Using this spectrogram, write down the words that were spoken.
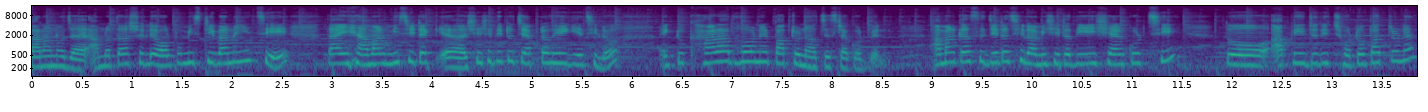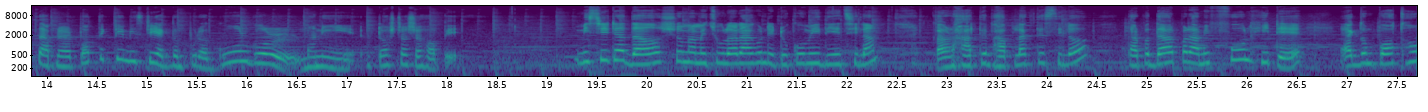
বানানো যায়, আমরা তো আসলে অল্প মিষ্টি বানিয়েছি, তাই আমার মিষ্টিটা শেষে একটু চ্যাপটা হয়ে গিয়েছিল। একটু খাড়া ধরনের পাত্র নেওয়ার চেষ্টা করবেন। আমার কাছে যেটা ছিল আমি সেটা দিয়েই শেয়ার করছি। তো আপনি যদি ছোট পাত্র নেন, তা আপনার প্রত্যেকটি মিষ্টি একদম পুরো গোল গোল মানে টসটসা হবে। মিষ্টিটা দেওয়ার সময় আমি চুলার আগুন একটু কমিয়ে দিয়েছিলাম, কারণ হাতে ভাপ লাগতেছিল। তারপর দেওয়ার পর আমি ফুল হিটে একদম প্রথম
